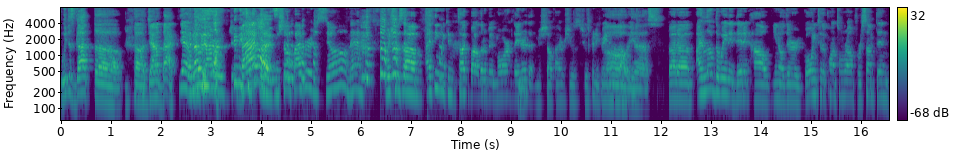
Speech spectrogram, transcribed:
we just got uh, uh, Janet back. yeah. And we now just got her like, back, and Michelle Pfeiffer just you know, oh, man. Which was um, I think we can talk about a little bit more later. That Michelle Pfeiffer, she was she was pretty great in the oh yes. But um, I love the way they did it. How you know they're going to the quantum realm for something,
